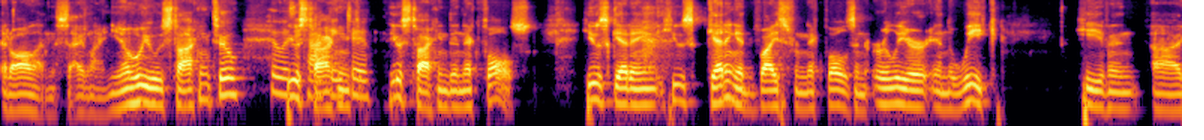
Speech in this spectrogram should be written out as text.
at all on the sideline. You know who he was talking to? Who was he, was he talking, talking to? He was talking to Nick Foles. He was getting he was getting advice from Nick Foles, and earlier in the week, he even uh,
